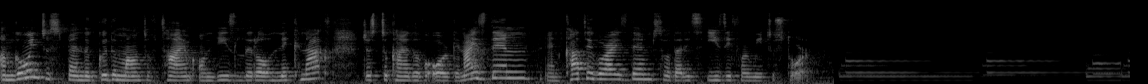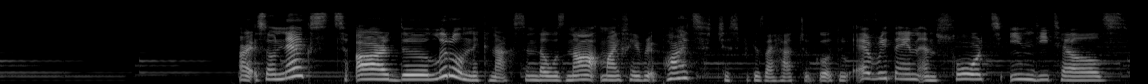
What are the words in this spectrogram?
I'm going to spend a good amount of time on these little knickknacks just to kind of organize them and categorize them so that it's easy for me to store. All right so next are the little knickknacks and that was not my favorite part just because i had to go through everything and sort in details.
